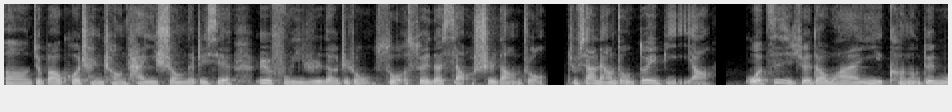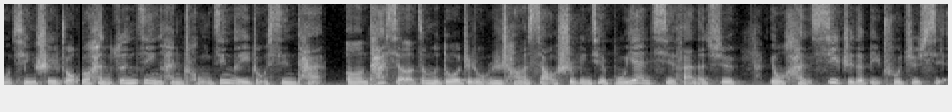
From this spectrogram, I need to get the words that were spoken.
嗯，就包括陈诚他一生的这些日复一日的这种琐碎的小事当中，就像两种对比一样。我自己觉得王安忆可能对母亲是一种我很尊敬、很崇敬的一种心态。嗯，他写了这么多这种日常的小事，并且不厌其烦的去用很细致的笔触去写，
